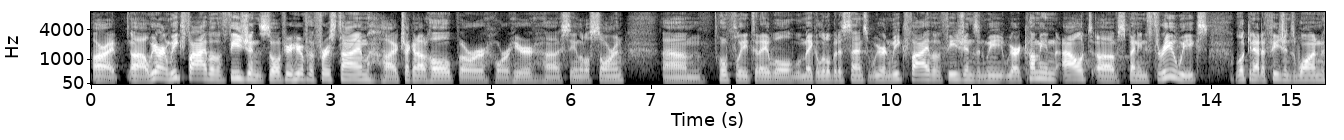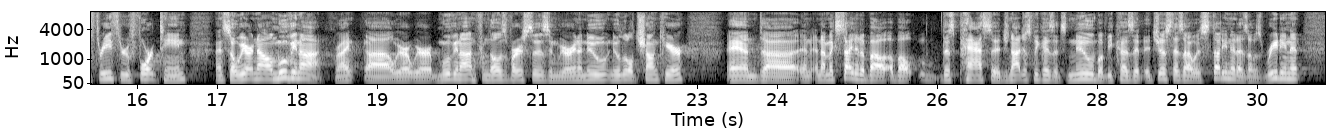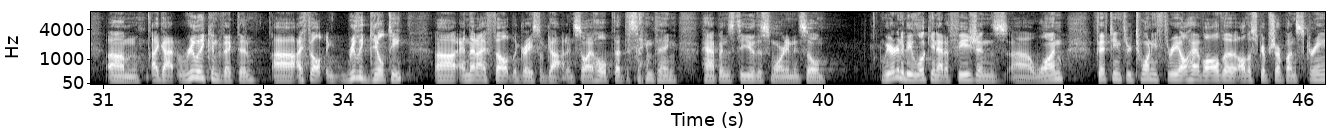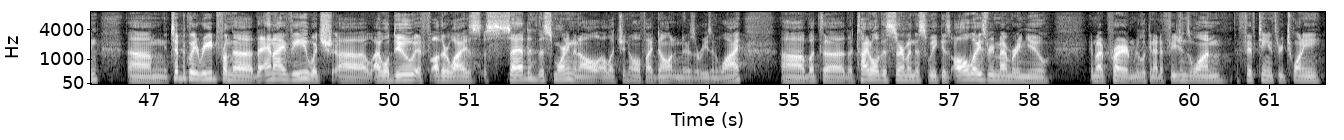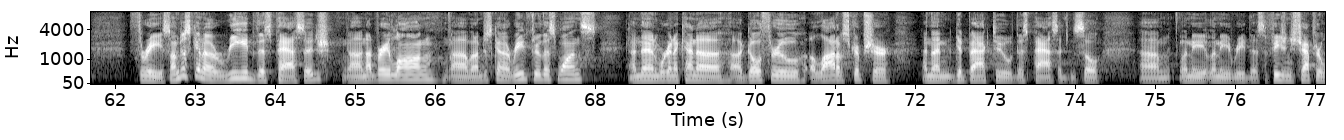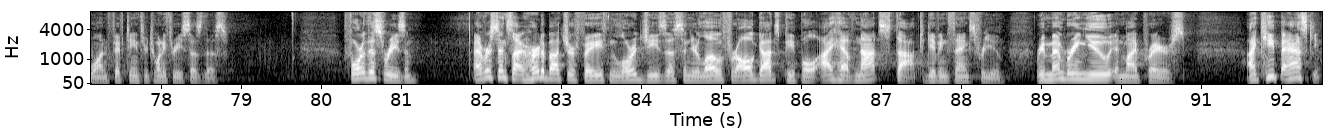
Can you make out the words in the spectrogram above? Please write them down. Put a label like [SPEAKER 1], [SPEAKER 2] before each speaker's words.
[SPEAKER 1] All right, uh, we are in week five of Ephesians. So if you're here for the first time, uh, checking out Hope, or or here uh, seeing little Soren, um, hopefully today will will make a little bit of sense. We are in week five of Ephesians, and we we are coming out of spending three weeks looking at Ephesians one, three through fourteen, and so we are now moving on. Right, uh, we are we are moving on from those verses, and we are in a new new little chunk here. And, uh, and, and, I'm excited about, about this passage, not just because it's new, but because it, it just, as I was studying it, as I was reading it, um, I got really convicted. Uh, I felt really guilty. Uh, and then I felt the grace of God. And so I hope that the same thing happens to you this morning. And so we are going to be looking at Ephesians uh, 1, 15 through 23. I'll have all the, all the scripture up on screen. Um, typically read from the, the NIV, which uh, I will do if otherwise said this morning, and I'll, I'll let you know if I don't, and there's a reason why. Uh, but the, the title of this sermon this week is Always Remembering You in My Prayer. And we're looking at Ephesians 1, 15 through 23. So I'm just going to read this passage, uh, not very long, uh, but I'm just going to read through this once and then we're going to kind of uh, go through a lot of scripture and then get back to this passage. And so um, let, me, let me read this. Ephesians chapter 1, 15 through 23 says this For this reason, ever since I heard about your faith in the Lord Jesus and your love for all God's people, I have not stopped giving thanks for you, remembering you in my prayers. I keep asking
